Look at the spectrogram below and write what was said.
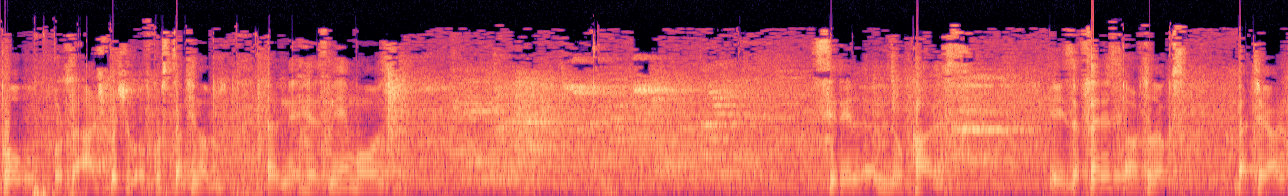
Pope or the Archbishop of Constantinople. His name was Cyril Lucaris. is the first Orthodox patriarch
